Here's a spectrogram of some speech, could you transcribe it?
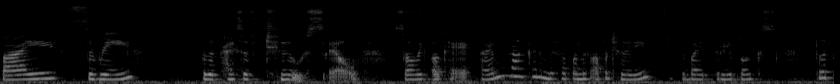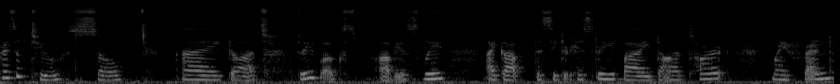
buy three for the price of two sale. So like okay i'm not gonna miss up on this opportunity to buy three books for the price of two. So i got three books obviously. I got the secret history by donna tartt. My friend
